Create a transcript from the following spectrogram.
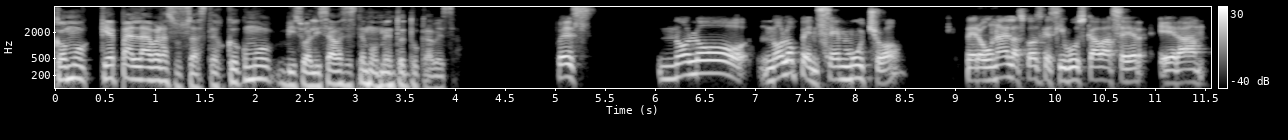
¿Cómo, qué palabras usaste? ¿Cómo visualizabas este momento en tu cabeza? Pues no lo, no lo pensé mucho, pero una de las cosas que sí buscaba hacer era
